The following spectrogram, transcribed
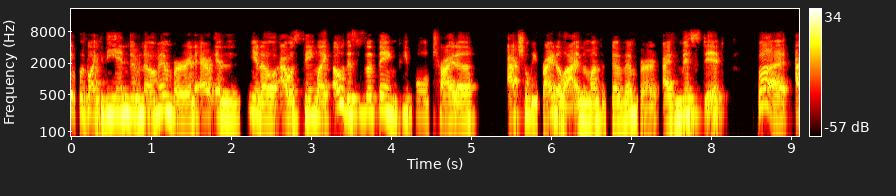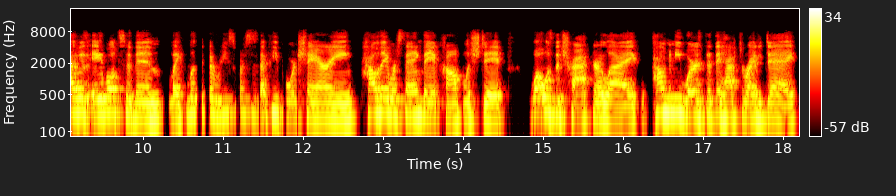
it was like the end of November and er, and you know I was seeing like oh this is a thing people try to actually write a lot in the month of November. I've missed it, but I was able to then like look at the resources that people were sharing, how they were saying they accomplished it, what was the tracker like, how many words did they have to write a day.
